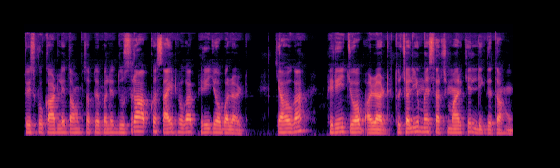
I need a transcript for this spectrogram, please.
तो इसको काट लेता हूँ सबसे पहले। दूसरा आपका साइट होगा फ्री जॉब अलर्ट क्या होगा? फ्री जॉब अलर्ट तो चलिए मैं सर्च मार के लिख देता हूँ।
